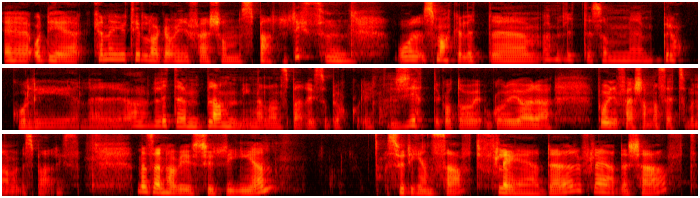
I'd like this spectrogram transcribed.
Eh, och det kan man ju tillaga ungefär som sparris. Mm. Och smaka lite, ja, lite som eh, broccoli eller ja, lite en blandning mellan sparris och broccoli. Jättegott och går att göra på ungefär samma sätt som man använder sparris. Men sen har vi ju syren, syrensaft, fläder, flädersaft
